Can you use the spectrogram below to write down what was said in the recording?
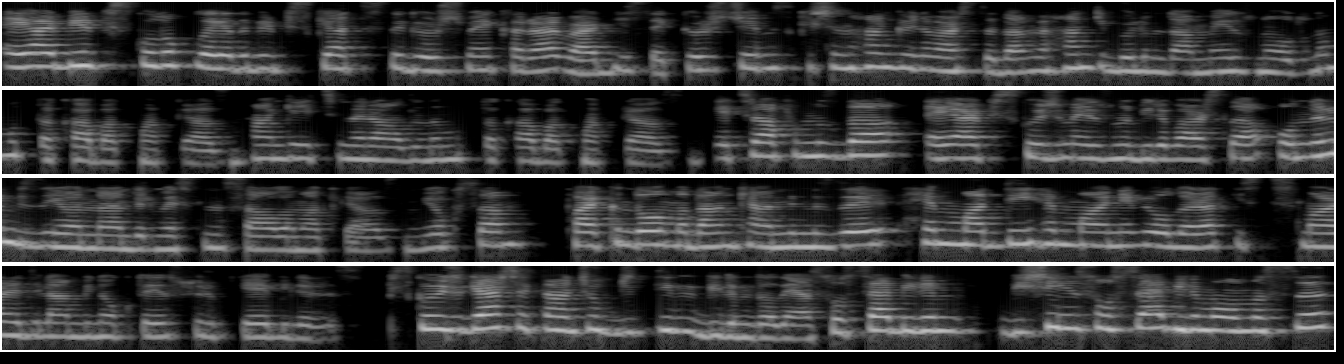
eğer bir psikologla ya da bir psikiyatristle görüşmeye karar verdiysek, görüşeceğimiz kişinin hangi üniversiteden ve hangi bölümden mezun olduğuna mutlaka bakmak lazım. Hangi eğitimleri aldığına mutlaka bakmak lazım. Etrafımızda eğer psikoloji mezunu biri varsa onların bizi yönlendirmesini sağlamak lazım. Yoksa farkında olmadan kendimizi hem maddi hem manevi olarak istismar edilen bir noktaya sürükleyebiliriz. Psikoloji gerçekten çok ciddi bir bilim dalı. Yani sosyal bilim, bir şeyin sosyal bilim olması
